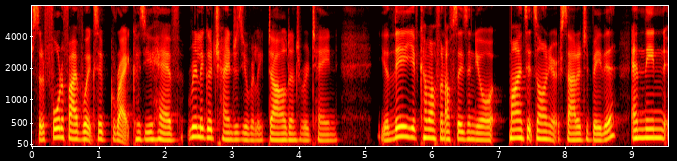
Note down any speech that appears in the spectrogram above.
sort of four to five weeks are great because you have really good changes. You're really dialed into routine you're there, you've come off an off season, your mindset's on, you're excited to be there. And then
